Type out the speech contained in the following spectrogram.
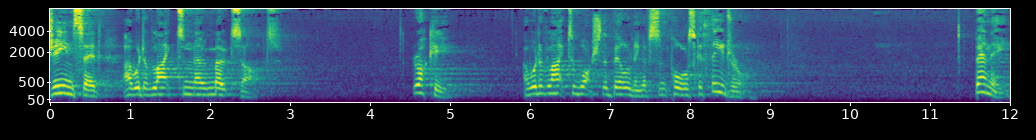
Jean said, I would have liked to know Mozart. Rocky, I would have liked to watch the building of St. Paul's Cathedral. Benny,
